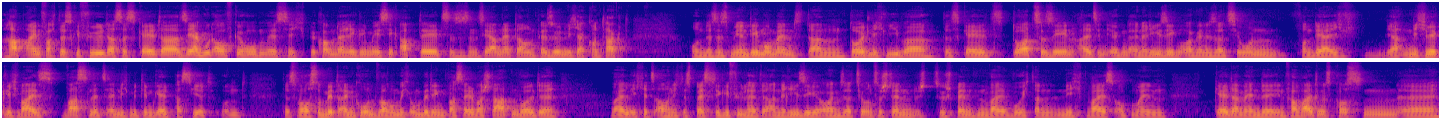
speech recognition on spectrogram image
habe einfach das Gefühl, dass das Geld da sehr gut aufgehoben ist. Ich bekomme da regelmäßig Updates. Es ist ein sehr netter und persönlicher Kontakt. Und es ist mir in dem Moment dann deutlich lieber, das Geld dort zu sehen, als in irgendeiner riesigen Organisation, von der ich ja nicht wirklich weiß, was letztendlich mit dem Geld passiert. Und das war auch somit ein Grund, warum ich unbedingt was selber starten wollte, weil ich jetzt auch nicht das beste Gefühl hätte, an eine riesige Organisation zu, zu spenden, weil, wo ich dann nicht weiß, ob mein Geld am Ende in Verwaltungskosten äh,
